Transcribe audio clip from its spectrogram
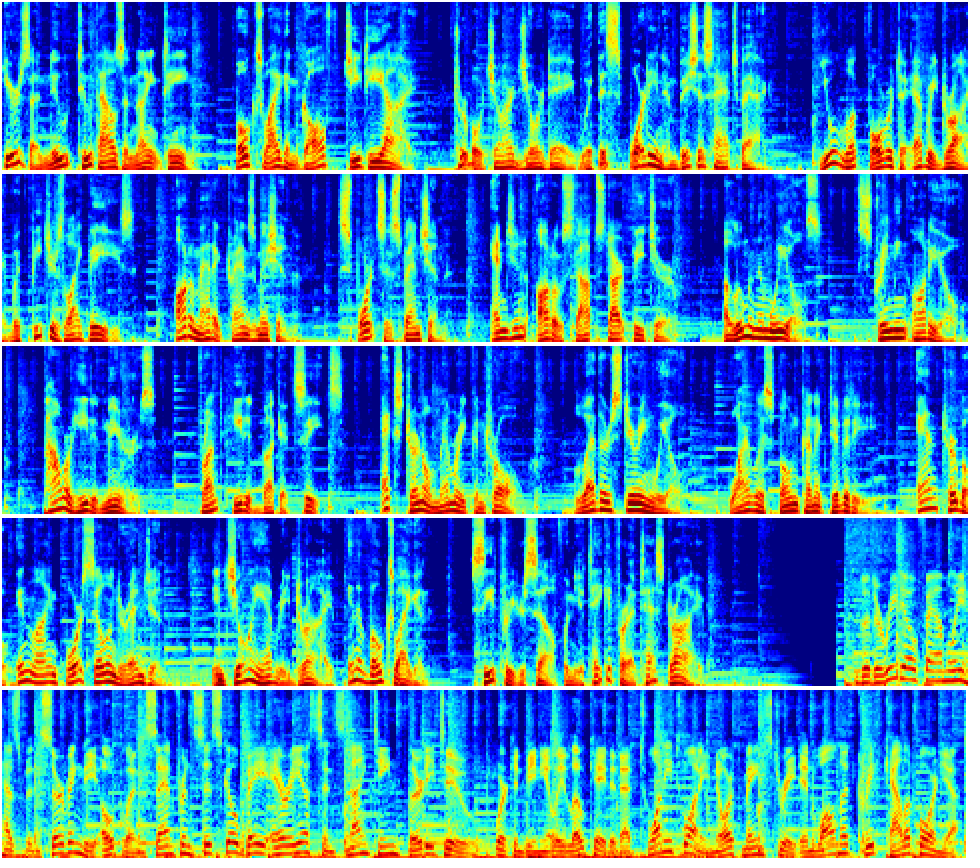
Here's a new 2019 Volkswagen Golf GTI. Turbocharge your day with this sporty and ambitious hatchback. You'll look forward to every drive with features like these. Automatic transmission, sport suspension, engine auto stop start feature, aluminum wheels, streaming audio, power heated mirrors, front heated bucket seats, external memory control, leather steering wheel, wireless phone connectivity, and turbo inline four-cylinder engine. Enjoy every drive in a Volkswagen. See it for yourself when you take it for a test drive. The Dirito family has been serving the Oakland, San Francisco Bay Area since 1932. We're conveniently located at 2020 North Main Street in Walnut Creek, California.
